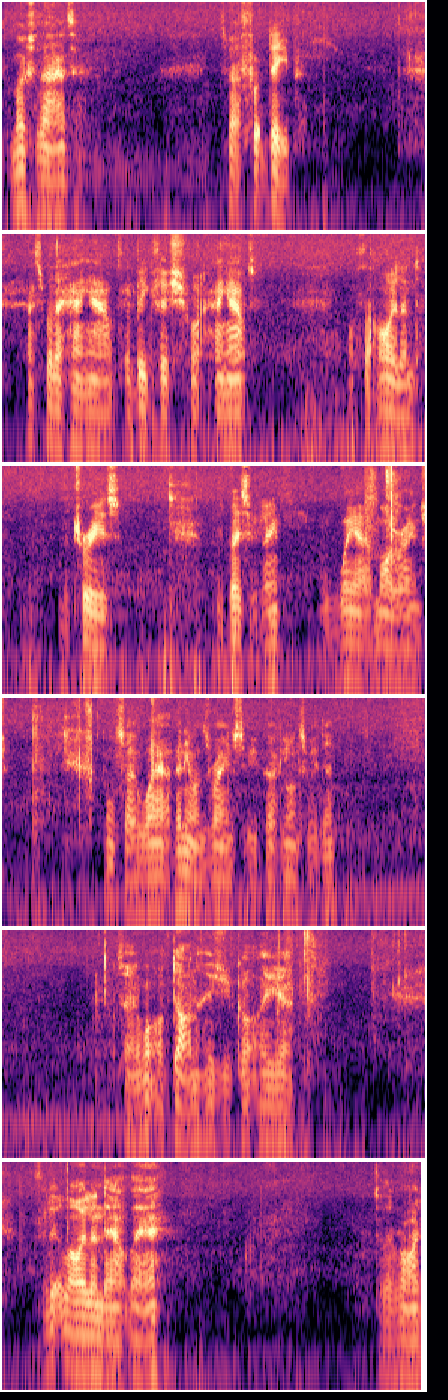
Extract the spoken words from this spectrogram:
But most of that it's about a foot deep. That's where they hang out. The big fish hang out off that island, the trees. It's basically way out of my range. Also way out of anyone's range to be perfectly honest with you. So what I've done is you've got a uh, a little island out there to the right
